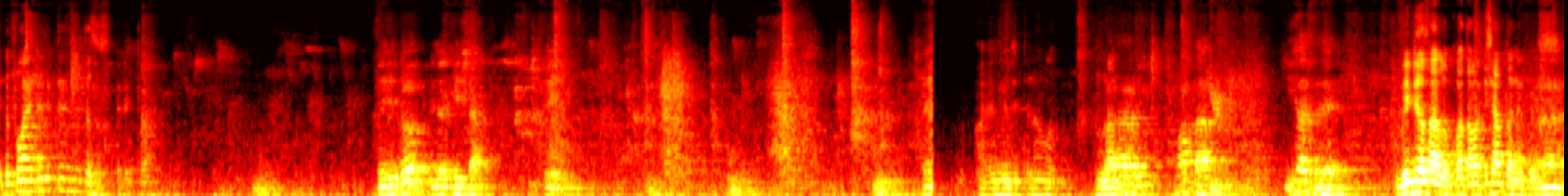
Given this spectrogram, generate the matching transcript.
এটা পয়েন্টে দিতে দিতেছিস এটা। এই তো এটা হিসাব। এই। আমি দিতে না আর মাথা। কি আছে? ভিডিও চালু কথাবার্তা সাবধানে কই হ্যাঁ।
